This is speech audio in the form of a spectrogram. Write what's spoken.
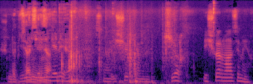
Şunda bir Yine tane yeni geliyor ha. Sana iş yok ya Bir şey yok. İş var malzeme yok.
